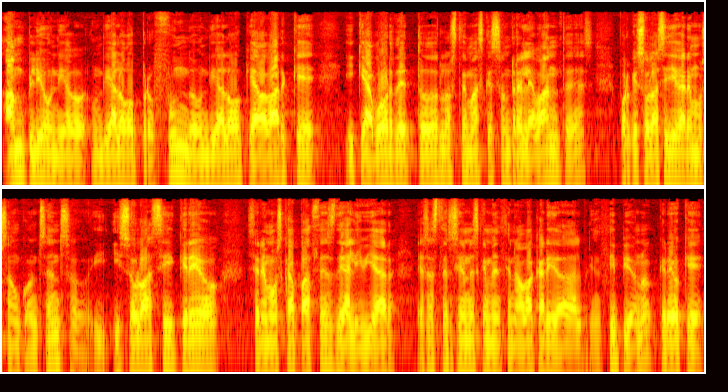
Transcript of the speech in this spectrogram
amplio, un diálogo, profundo, un diálogo que abarque y que aborde todos los temas que son relevantes, porque solo así llegaremos a un consenso y, y solo así creo seremos capaces de aliviar esas tensiones que mencionaba Caridad al principio. ¿no? Creo que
